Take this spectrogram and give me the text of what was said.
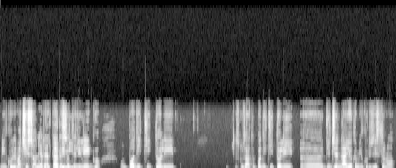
Mi incuri- Ma ci sono in realtà, E adesso te li leggo, un po' di titoli, scusate, un po' di titoli eh, di gennaio che mi incuriosiscono,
